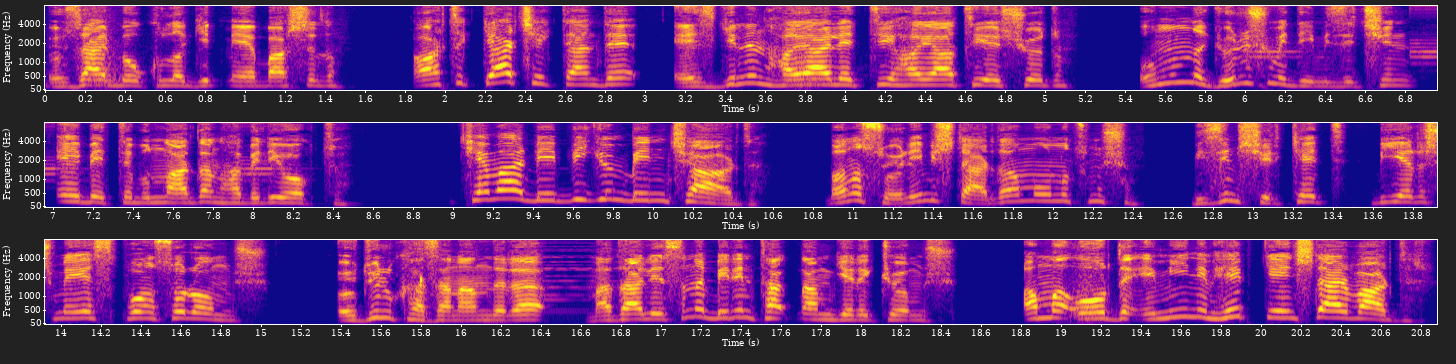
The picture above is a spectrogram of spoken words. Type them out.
Özel bir okula gitmeye başladım. Artık gerçekten de Ezgi'nin hayal ettiği hayatı yaşıyordum. Onunla görüşmediğimiz için elbette bunlardan haberi yoktu. Kemal Bey bir gün beni çağırdı. Bana söylemişlerdi ama unutmuşum. Bizim şirket bir yarışmaya sponsor olmuş. Ödül kazananlara madalyasını benim takmam gerekiyormuş. Ama orada eminim hep gençler vardır.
